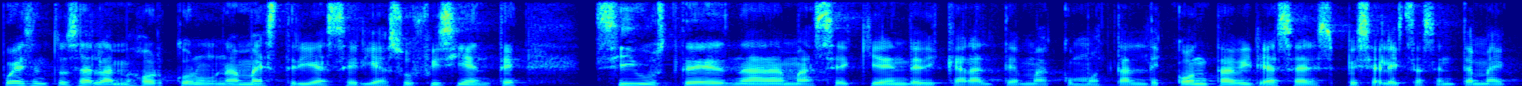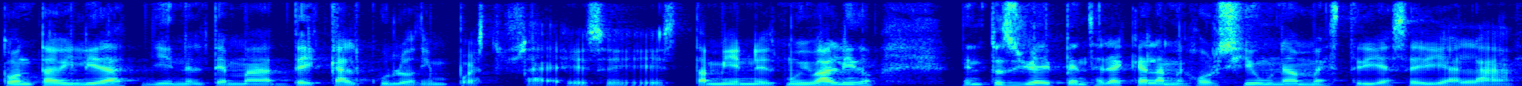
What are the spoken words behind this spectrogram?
pues entonces a lo mejor con una maestría sería suficiente si ustedes nada más se quieren dedicar al tema como tal de contabilidad ser especialistas en tema de contabilidad y en el tema de cálculo de impuestos. O sea, ese también es muy válido. Entonces yo ahí pensaría que a lo mejor sí una maestría sería la,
